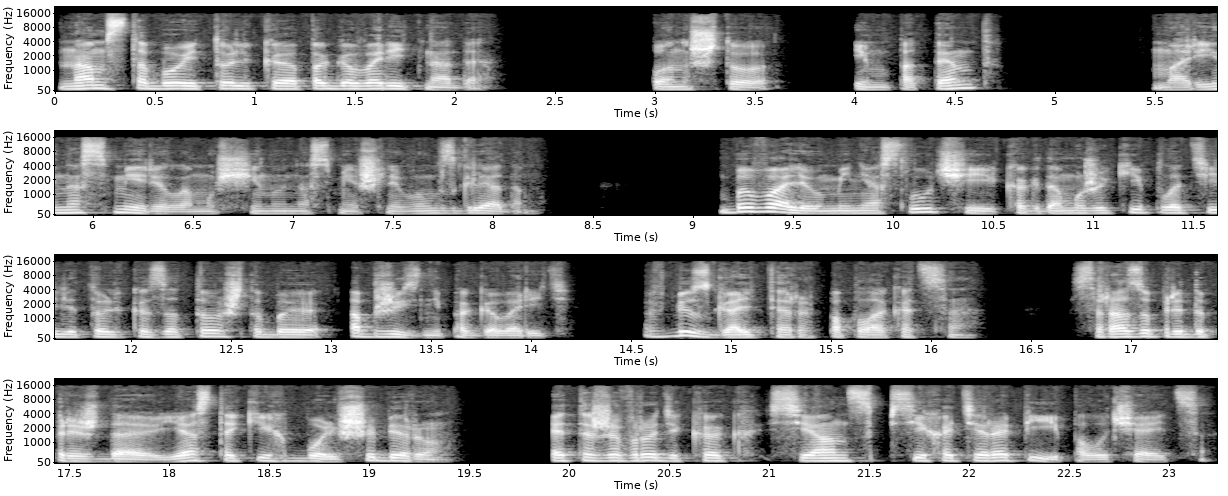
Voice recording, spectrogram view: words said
Нам с тобой только поговорить надо. Он что, импотент? Марина смерила мужчину насмешливым взглядом. «Бывали у меня случаи, когда мужики платили только за то, чтобы об жизни поговорить. В бюстгальтер поплакаться. Сразу предупреждаю, я с таких больше беру. Это же вроде как сеанс психотерапии получается.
